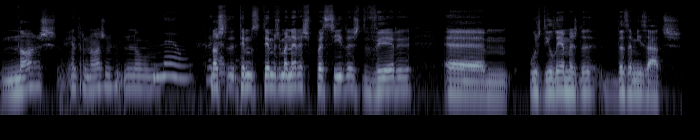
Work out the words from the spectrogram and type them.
Nós, entre nós, não. Não, Nós não. temos, temos maneiras parecidas de ver ahm, os dilemas de- das amizades.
